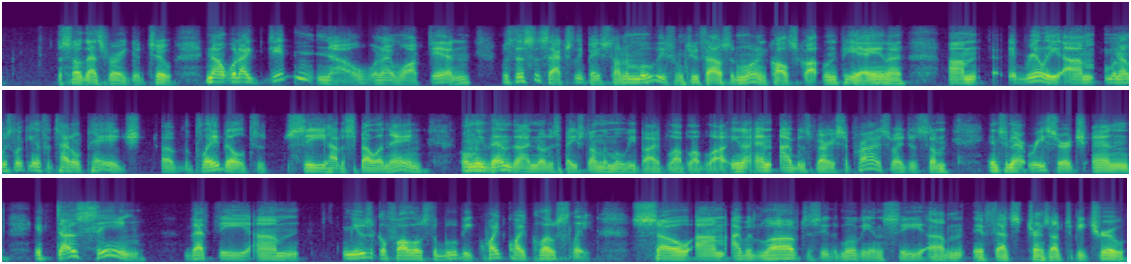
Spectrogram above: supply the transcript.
So that's very good too. Now, what I didn't know when I walked in was this is actually based on a movie from 2001 called Scotland, PA. And I, um, it really, um, when I was looking at the title page of the playbill to see how to spell a name, only then did I notice based on the movie by blah blah blah. You know, and I was very surprised. So I did some internet research, and it does seem that the um, musical follows the movie quite quite closely. So um, I would love to see the movie and see um, if that turns out to be true.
